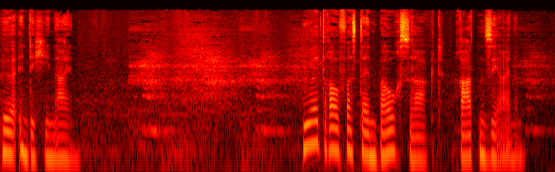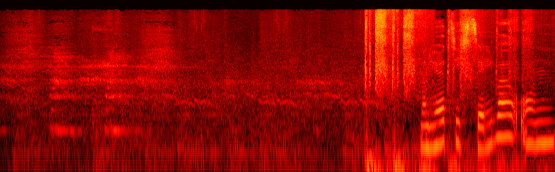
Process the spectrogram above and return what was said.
Hör in dich hinein. Hör drauf, was dein Bauch sagt, raten sie einem. Man hört sich selber und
